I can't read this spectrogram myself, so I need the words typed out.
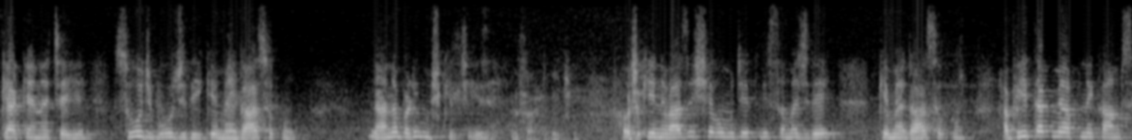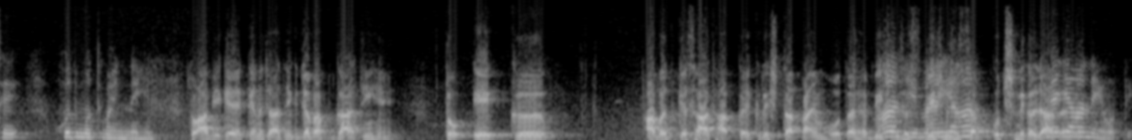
کیا کہنا چاہیے؟ سوجھ بوجھ دی کہ میں جی۔ گا سکوں۔ گانا بڑی مشکل چیز ہے۔ ظاہر ہے جی۔ اس اچھا۔ کی نوازش ہے وہ مجھے اتنی سمجھ دے کہ میں گا سکوں۔ ابھی تک میں اپنے کام سے خود مطمئن نہیں۔ تو آپ یہ کہ- کہنا چاہتے ہیں کہ جب آپ گاتی ہیں تو ایک عبد کے ساتھ آپ کا ایک رشتہ قائم ہوتا ہے بیچ ہاں میں سے جی، میں بیچ میں سے یہاں- سب کچھ نکل جاتا میں یہاں ہے نہیں ہوتی۔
